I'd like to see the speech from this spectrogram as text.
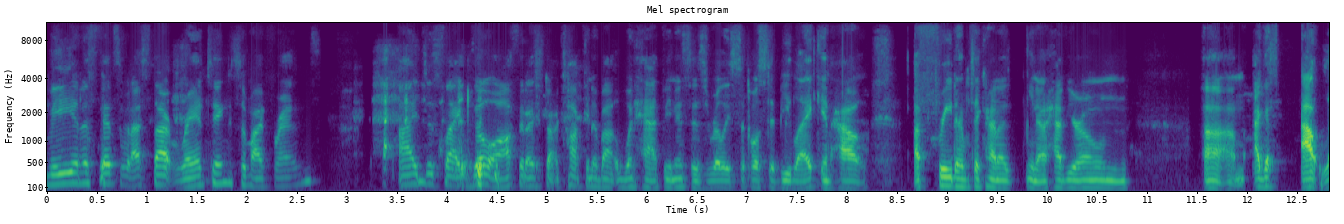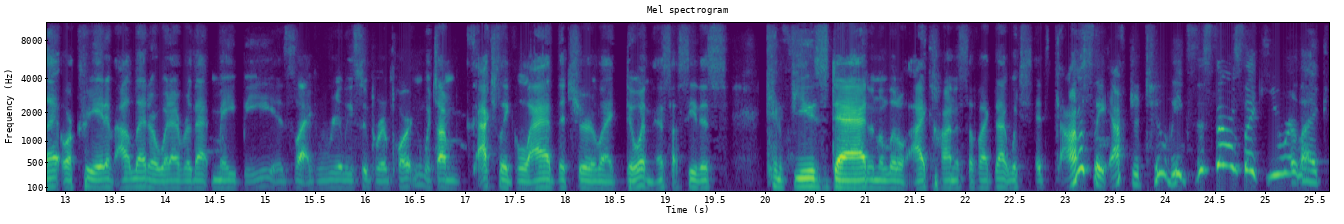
me in a sense when I start ranting to my friends. I just like go off and I start talking about what happiness is really supposed to be like and how a freedom to kind of you know have your own um I guess outlet or creative outlet or whatever that may be is like really super important which I'm actually glad that you're like doing this. I see this confused dad and a little icon and stuff like that which it's honestly after 2 weeks this sounds like you were like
